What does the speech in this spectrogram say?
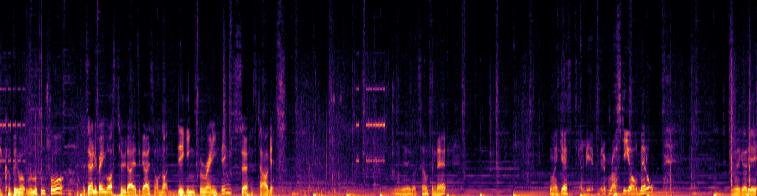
It could be what we're looking for. It's only been lost two days ago, so I'm not digging for anything. Surface targets. Yeah, got something there. I guess it's gonna be a bit of rusty old metal. There you go here.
